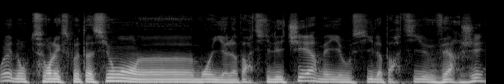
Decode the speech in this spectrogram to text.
Ouais, donc sur l'exploitation, euh, bon, il y a la partie laitière, mais il y a aussi la partie euh, verger.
